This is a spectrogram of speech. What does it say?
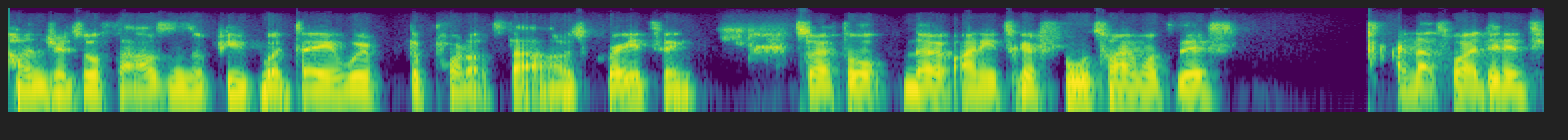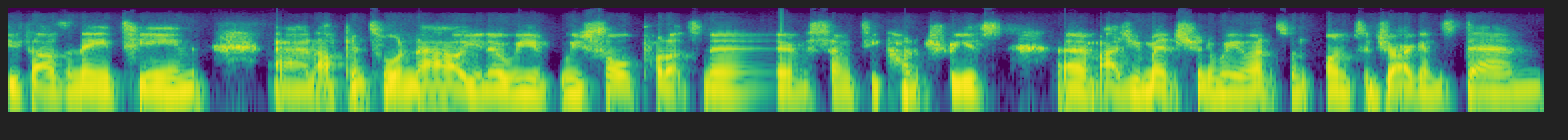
hundreds or thousands of people a day with the products that I was creating. So I thought, no, I need to go full time onto this and that's what I did in 2018. And up until now, you know, we've we've sold products in over 70 countries. Um, as you mentioned, we went on, to Dragon's Den,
